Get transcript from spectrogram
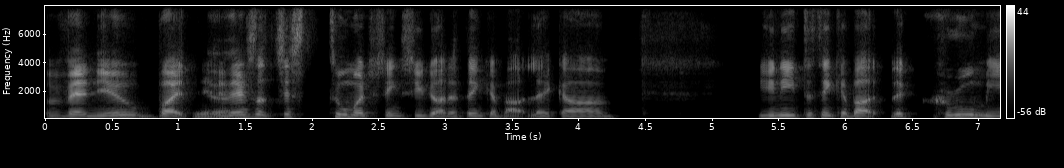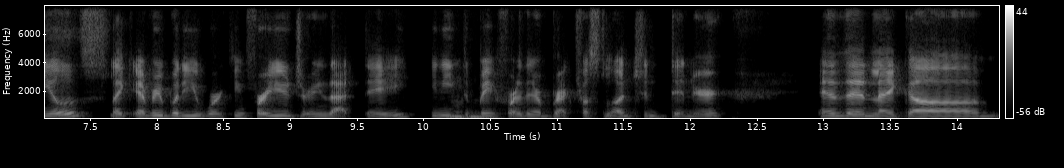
venue, but Yeah. there's a, just too much things you got to think about. Like, um, you need to think about the crew meals, like everybody working for you during that day. You need to pay for their breakfast, lunch, and dinner. And then, like, um,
